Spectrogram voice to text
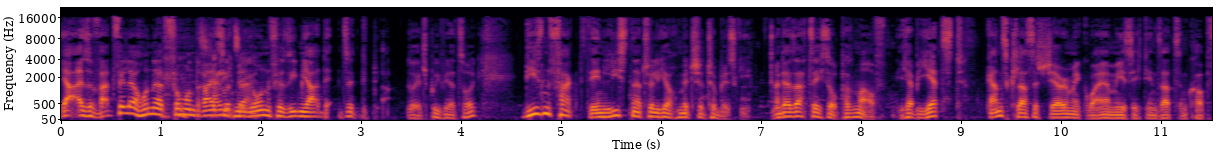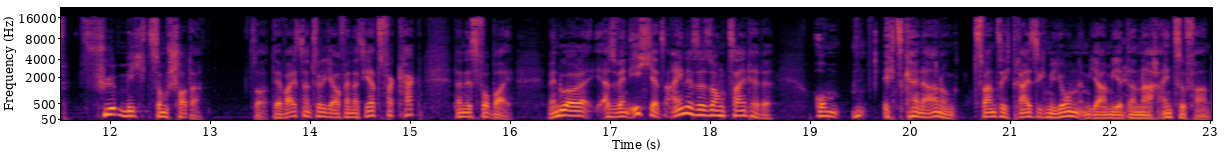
Ja, also was will er? Kann 135 gut sein. Millionen für sieben Jahre. So, jetzt sprich ich wieder zurück. Diesen Fakt, den liest natürlich auch Mitchell Trubisky. Und der sagt sich so, pass mal auf, ich habe jetzt ganz klassisch Jerry Maguire-mäßig den Satz im Kopf. Für mich zum Schotter. So, der weiß natürlich auch, wenn das jetzt verkackt, dann ist vorbei. Wenn du aber, also wenn ich jetzt eine Saison Zeit hätte, um, jetzt keine Ahnung, 20, 30 Millionen im Jahr mir danach einzufahren,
